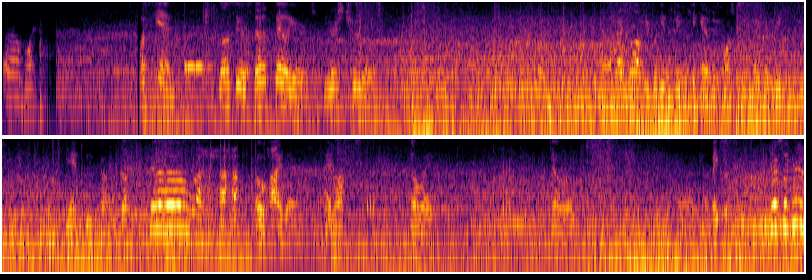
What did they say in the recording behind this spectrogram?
Oh boy. Once again, going through a set of failures yours truly. I imagine a lot of people get a big kick out of this watching me make a damn goof on myself. No! oh, hi there. Hey, rocks. Go away. Go away. Uh, can I make it? Yes, I can!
